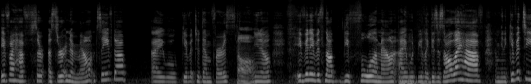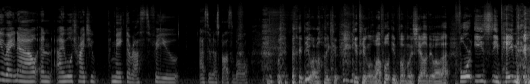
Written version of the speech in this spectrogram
if I have cer- a certain amount saved up, I will give it to them first. Aw. You know, even if it's not the full amount, I would be mm-hmm, like, mm-hmm. "This is all I have. I'm gonna give it to you right now, and I will try to make the rest for you as soon as possible." ที่หัวเราะนี่คือ คิดถึงบอกว่าพวกอินโฟเมอร์เชียลที่บอกว่า for easy payment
